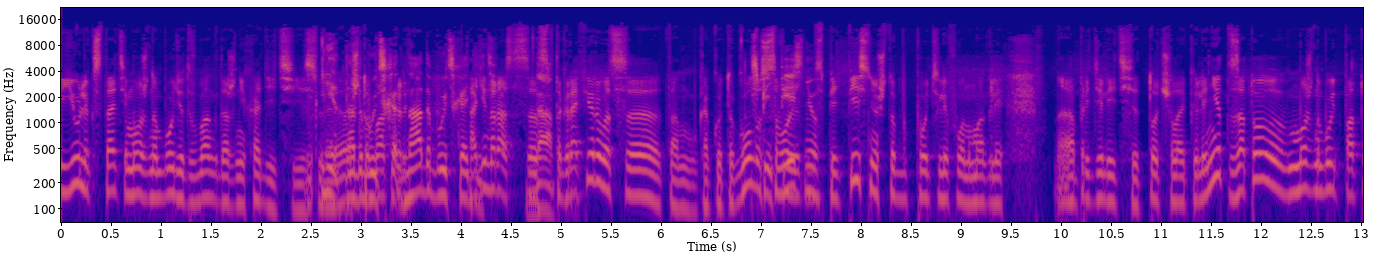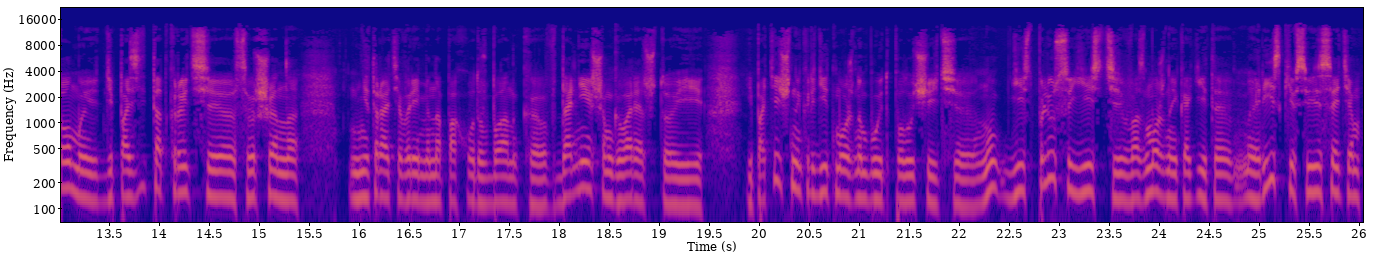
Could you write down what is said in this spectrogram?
июля, кстати, можно будет в банк даже не ходить ходить, если... Нет, надо, будет, открыть... надо будет сходить. Один раз да. сфотографироваться, там какой-то голос спеть свой, песню. спеть песню, чтобы по телефону могли определить, тот человек или нет. Зато можно будет потом и депозит открыть э, совершенно не тратя время на поход в банк. В дальнейшем говорят, что и ипотечный кредит можно будет получить. Ну, есть плюсы, есть, возможно, и какие-то риски в связи с этим.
